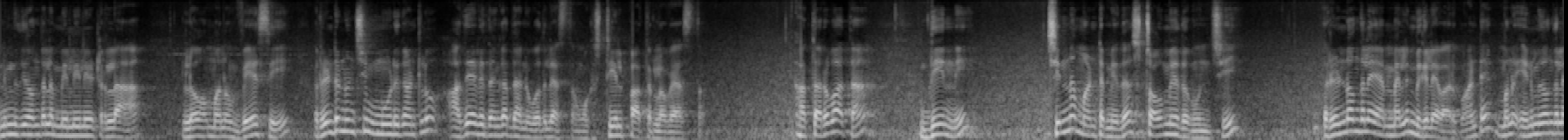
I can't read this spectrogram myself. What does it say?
ఎనిమిది వందల మిల్లీలీటర్ల లో మనం వేసి రెండు నుంచి మూడు గంటలు అదే విధంగా దాన్ని వదిలేస్తాం. ఒక స్టీల్ పాత్రలో వేస్తాం. ఆ తర్వాత దీన్ని చిన్న మంట మీద స్టవ్ మీద ఉంచి రెండు వందల ఎంఎల్ మిగిలే వరకు అంటే మనం ఎనిమిది వందల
